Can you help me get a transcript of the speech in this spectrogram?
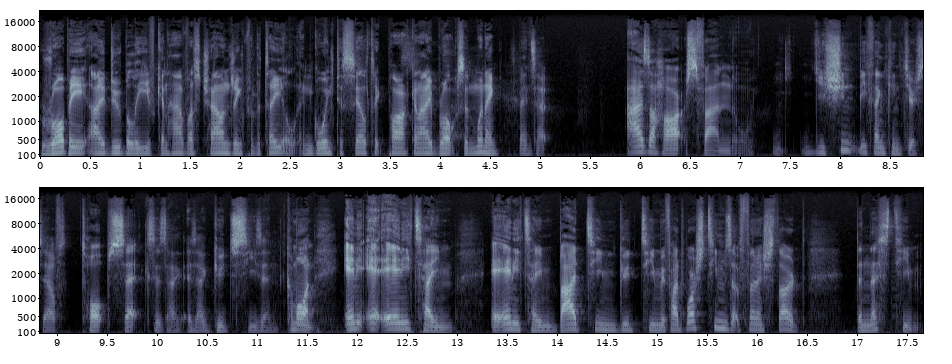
Robbie, I do believe, can have us challenging for the title and going to Celtic Park and Ibrox and winning. Spencer, as a Hearts fan though, you shouldn't be thinking to yourself, top six is a is a good season. Come on, any at any time, at any time, bad team, good team. We've had worse teams that finished third than this team.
